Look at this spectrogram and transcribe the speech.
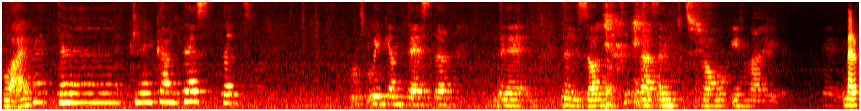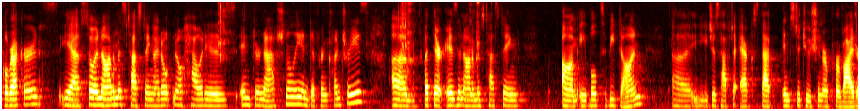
private uh, clinical test that we can test that the, the result doesn't show in my. Medical records, yeah, so anonymous testing, I don't know how it is internationally in different countries, um, but there is anonymous testing um, able to be done. Uh, You just have to ask that institution or provider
